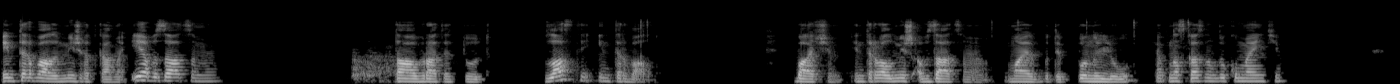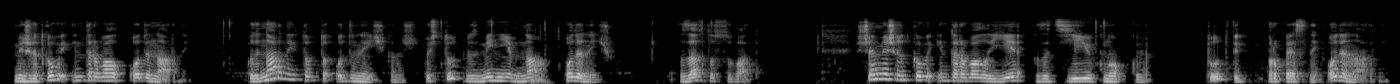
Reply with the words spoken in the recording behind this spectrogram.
інтервали між рядками і абзацами, та обрати тут власний інтервал. Бачимо, інтервал між абзацами має бути по нулю, як у нас сказано в документі. Міжрядковий інтервал одинарний. Одинарний, тобто одиничка. Ось тут ми змінюємо на одиничку. Застосувати. Ще міжрядковий інтервал є за цією кнопкою. Тут від прописаний одинарний.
